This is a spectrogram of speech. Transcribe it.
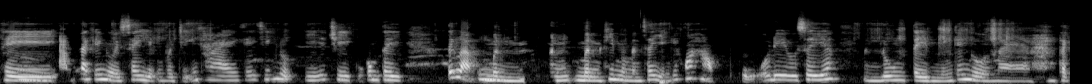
thì ừ. ảnh là cái người xây dựng và triển khai cái chiến lược ESG của công ty tức là ừ. mình mình mình khi mà mình xây dựng cái khóa học của DLC á mình luôn tìm những cái người mà thật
